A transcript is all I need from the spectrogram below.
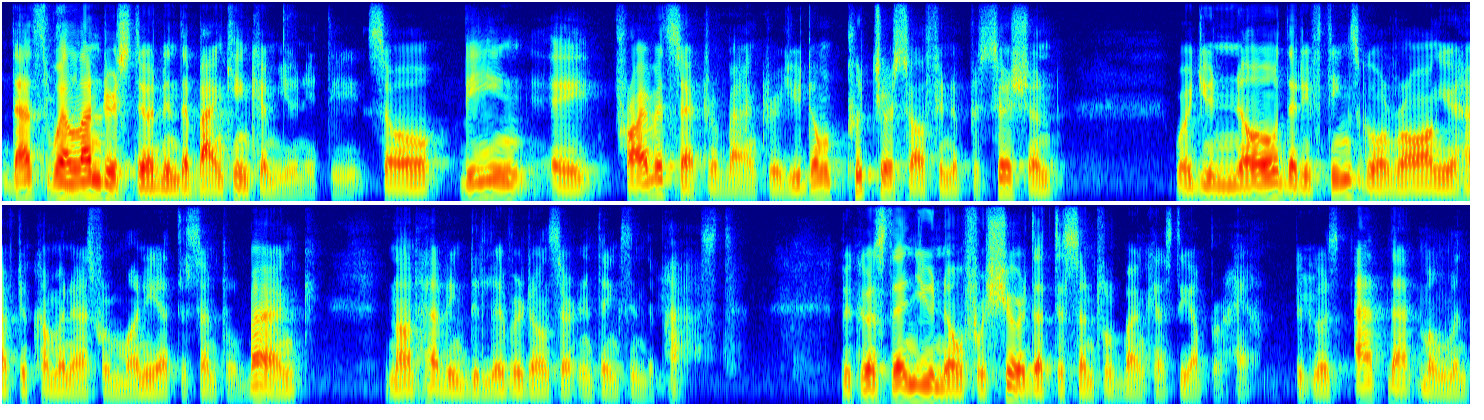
that's well understood in the banking community. So being a private sector banker, you don't put yourself in a position where you know that if things go wrong, you have to come and ask for money at the central bank, not having delivered on certain things in the past. Because then you know for sure that the central bank has the upper hand because at that moment,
